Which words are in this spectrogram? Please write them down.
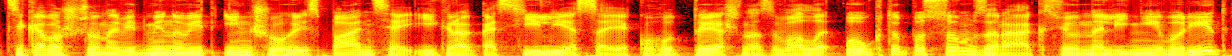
Цікаво, що на відміну від іншого іспанця, ікра Касільєса, якого теж називали Октопусом за реакцію на лінії воріт,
